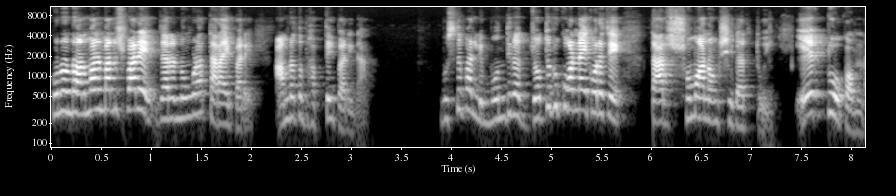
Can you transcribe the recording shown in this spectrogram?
কোনো নর্মাল মানুষ পারে, যারা নোংরা তারাই পারে। আমরা তো ভাবতেই পারি না। বুঝতে পারলি? মন্দিরা যতটুকু অন্যায় করেছে, তার সমান অংশীদার তুই। একটুও কম না।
